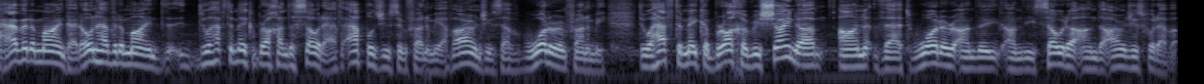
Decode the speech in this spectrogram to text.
have it in mind. I don't have it in mind. Do I have to make a bracha on the soda? I have apple juice in front of me. I have orange juice. I have water in front of me. Do I have to make a bracha rishona on that water, on the on the soda, on the orange juice, whatever?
